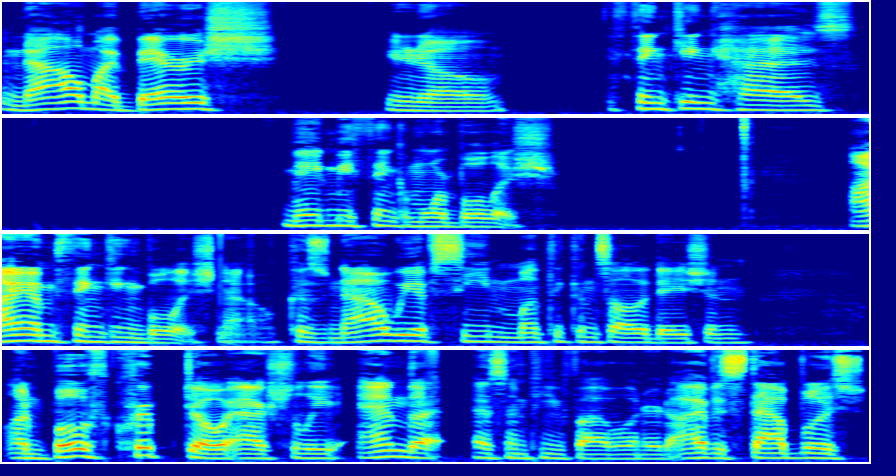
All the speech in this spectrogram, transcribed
Now my bearish, you know, thinking has made me think more bullish. I am thinking bullish now because now we have seen monthly consolidation on both crypto actually and the S&P 500. I've established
